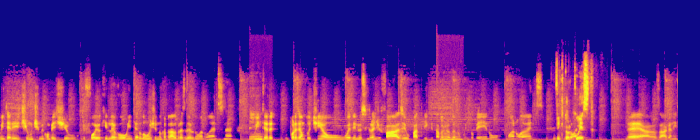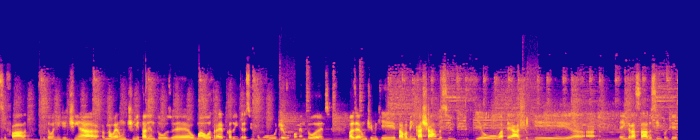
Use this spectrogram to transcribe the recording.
O Inter ele tinha um time competitivo, que foi o que levou o Inter longe no Campeonato Brasileiro do ano antes, né? O Sim. Inter, por exemplo, tinha o Edenilson em grande fase, o Patrick estava Uhum. jogando muito bem no um ano antes. Victor Então, Cuesta. É, a zaga nem se fala. Então a gente tinha. Não era um time talentoso, é uma outra época do Inter, assim como o Diego comentou antes. Mas era um time que estava bem encaixado, assim. E eu até acho que é engraçado, assim, porque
